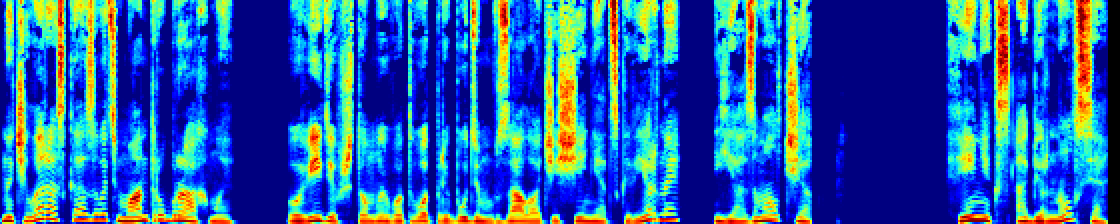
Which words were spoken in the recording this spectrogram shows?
начала рассказывать мантру Брахмы. Увидев, что мы вот-вот прибудем в залу очищения от скверны, я замолчал. Феникс обернулся,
